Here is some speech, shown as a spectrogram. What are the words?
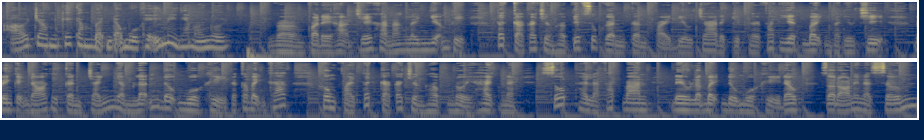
ở trong cái căn bệnh đậu mùa khỉ này nha mọi người. Vâng, và để hạn chế khả năng lây nhiễm thì tất cả các trường hợp tiếp xúc gần cần phải điều tra để kịp thời phát hiện bệnh và điều trị. Bên cạnh đó thì cần tránh nhầm lẫn đậu mùa khỉ với các bệnh khác. Không phải tất cả các trường hợp nổi hạch này, sốt hay là phát ban đều là bệnh đậu mùa khỉ đâu. Do đó nên là sớm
